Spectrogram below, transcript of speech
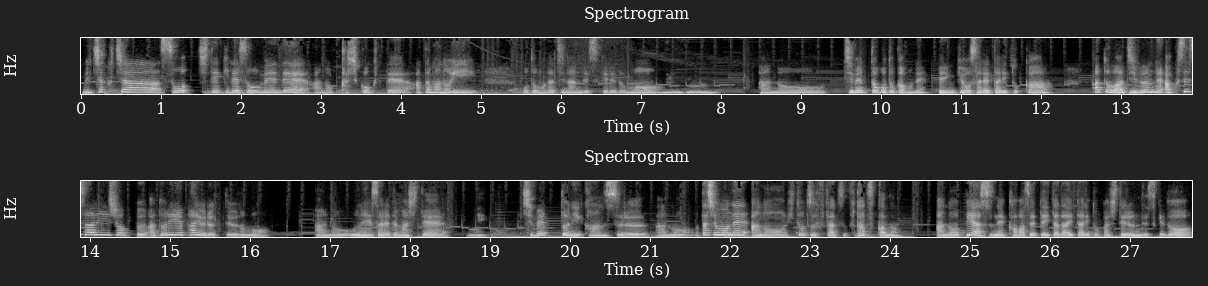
めちゃくちゃそう知的で聡明で、あの、賢くて、頭のいいお友達なんですけれども、うんうん。あの、チベット語とかもね、勉強されたりとか、あとは自分でアクセサリーショップ、アトリエパユルっていうのも、あの、運営されてまして、はい。チベットに関する、あの、私もね、あの、一つ二つ、二つかな。あの、ピアスね、買わせていただいたりとかしてるんですけど、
